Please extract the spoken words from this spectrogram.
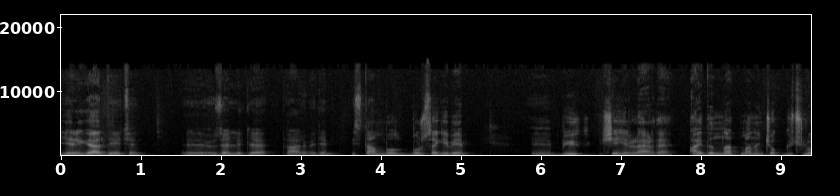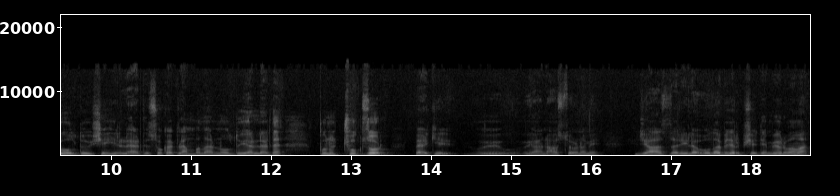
yeri geldiği için e, özellikle tarif edeyim. İstanbul, Bursa gibi e, büyük şehirlerde, aydınlatmanın çok güçlü olduğu şehirlerde, sokak lambalarının olduğu yerlerde bunu çok zor. Belki e, yani astronomi cihazlarıyla olabilir bir şey demiyorum ama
